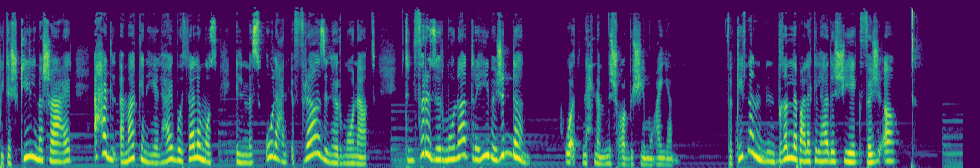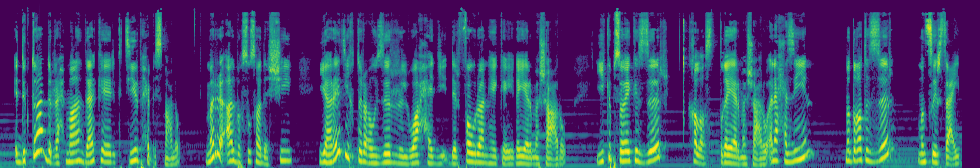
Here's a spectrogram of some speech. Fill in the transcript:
بتشكيل المشاعر أحد الأماكن هي الهايبوثالاموس المسؤول عن إفراز الهرمونات. بتنفرز هرمونات رهيبة جدا. وقت نحن بنشعر بشي معين. فكيف نتغلب على كل هذا الشيء هيك فجأة؟ الدكتور عبد الرحمن ذاكر كتير بحب اسمع له. مرة قال بخصوص هذا الشيء يا ريت يخترعوا زر الواحد يقدر فورا هيك يغير مشاعره. يكبسوا هيك الزر خلص تغير مشاعره. أنا حزين؟ نضغط الزر؟ منصير سعيد.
